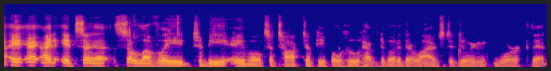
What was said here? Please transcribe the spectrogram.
I, I, I it's uh, so lovely to be able to talk to people who have devoted their lives to doing work that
